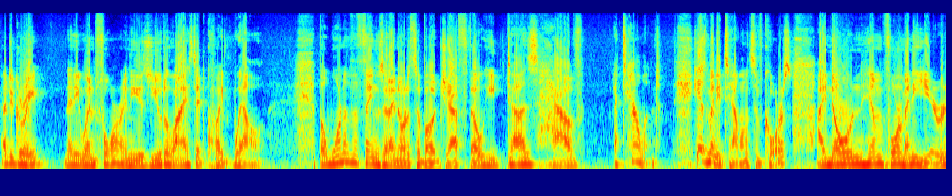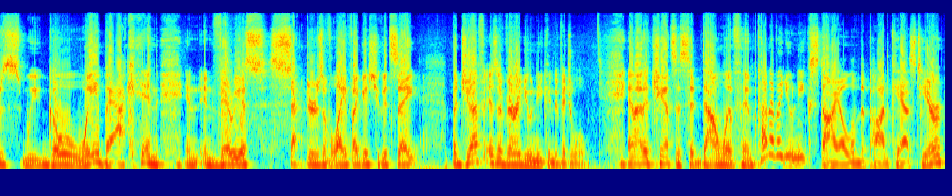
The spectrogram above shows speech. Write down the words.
a degree that he went for, and he has utilized it quite well. But one of the things that I notice about Jeff, though, he does have a talent. He has many talents, of course. I've known him for many years. We go way back in, in, in various sectors of life, I guess you could say. But Jeff is a very unique individual. And I had a chance to sit down with him, kind of a unique style of the podcast here,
